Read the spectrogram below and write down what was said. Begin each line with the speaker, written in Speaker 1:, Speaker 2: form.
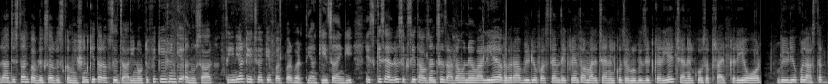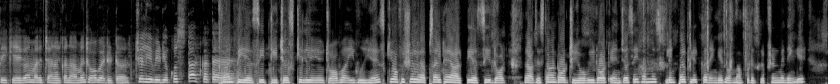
Speaker 1: Rajasthan public service commission की तरफ़ से जारी नोटिफिकेशन के अनुसार सीनियर टीचर के पद पर भर्तियाँ की जाएँगी। इसकी सैलरी सिक्सटी थाउज़ेंड से ज़्यादा होने वाली है। अगर आप वीडियो फ़र्स्ट टाइम देख रहे हैं तो हमारे चैनल को ज़रूर विज़िट करिए। चैनल को सब्सक्राइब करिए और वीडियो को लास्ट तक देखिएगा। हमारे चैनल का नाम है जॉब एडिटर। चलिए वीडियो को स्टार्ट करते हैं।
Speaker 2: पीएससी टीचर्स के लिए जॉब आई हुई है। इसकी ऑफिशियल वेबसाइट है R P S C dot Rajasthan dot G O V dot in जैसे ही हम इस लिंक पर क्लिक करेंगे, जो हम आपको डिस्क्रिप्शन में देंगे,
